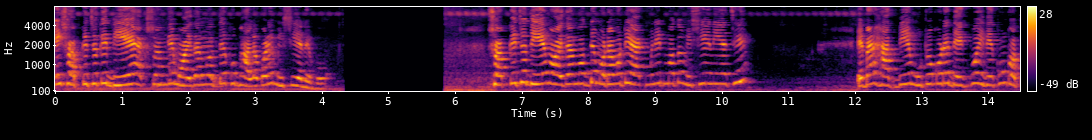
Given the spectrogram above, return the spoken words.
এই সব কিছুকে দিয়ে একসঙ্গে ময়দার মধ্যে খুব ভালো করে মিশিয়ে নেব। সব কিছু দিয়ে ময়দার মধ্যে মোটামুটি এক মিনিট মতো মিশিয়ে নিয়েছি। এবার হাত দিয়ে মুঠো করে দেখব, এই দেখুন কত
